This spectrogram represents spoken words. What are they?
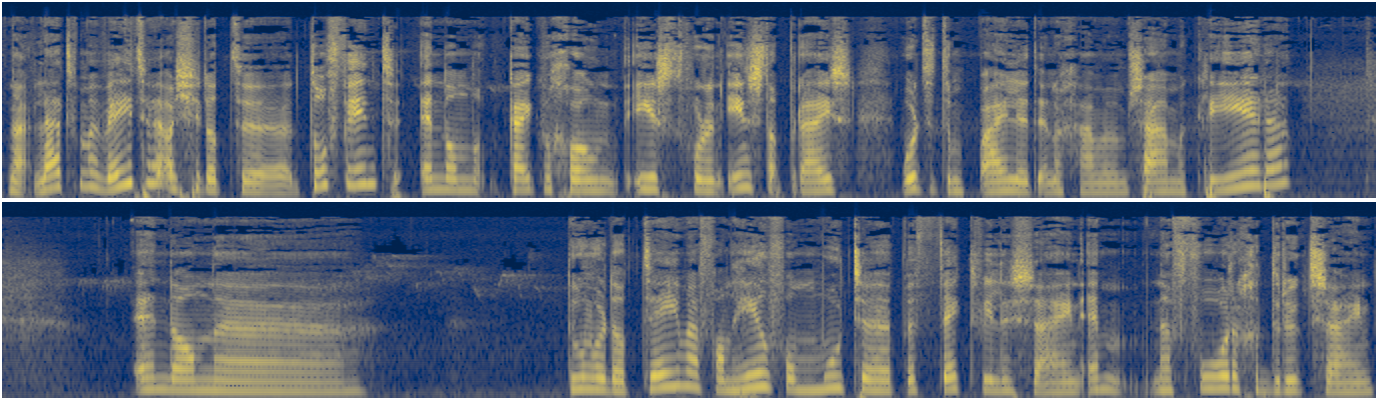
Nou, laat het me weten als je dat uh, tof vindt. En dan kijken we gewoon eerst voor een instapprijs. Wordt het een pilot en dan gaan we hem samen creëren. En dan... Uh, doen we dat thema van heel veel moeten, perfect willen zijn en naar voren gedrukt zijn,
